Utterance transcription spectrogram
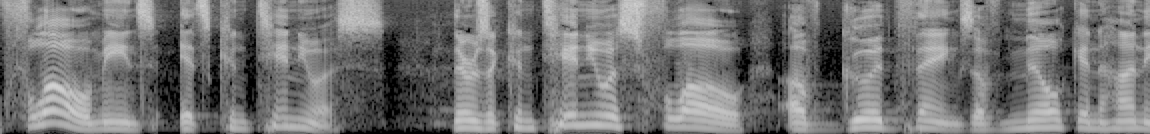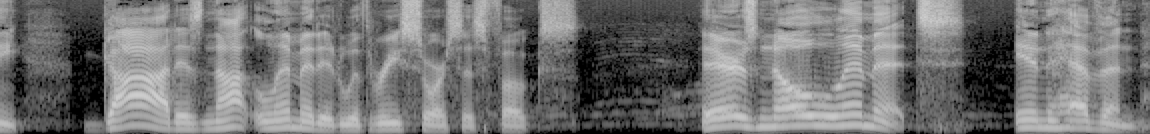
flow means it's continuous. There's a continuous flow of good things, of milk and honey. God is not limited with resources, folks. There's no limit in heaven.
